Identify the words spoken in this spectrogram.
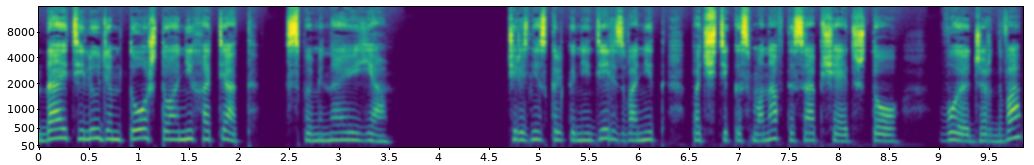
«Дайте людям то, что они хотят», — вспоминаю я. Через несколько недель звонит почти космонавт и сообщает, что Voyager 2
